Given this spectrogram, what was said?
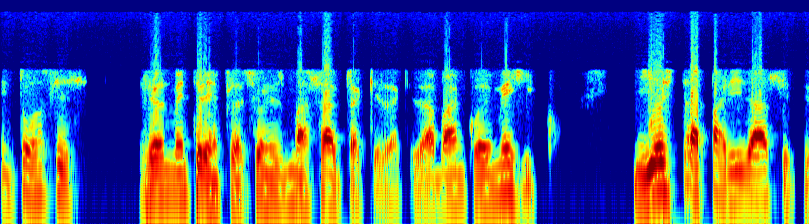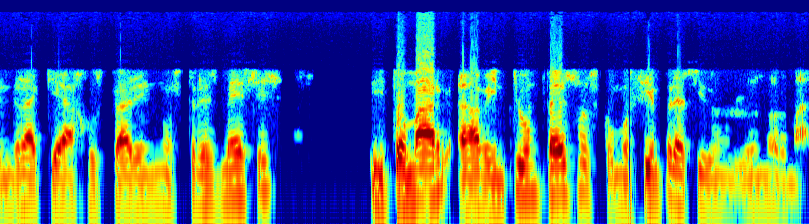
Entonces, realmente la inflación es más alta que la que da Banco de México. Y esta paridad se tendrá que ajustar en unos tres meses y tomar a 21 pesos como siempre ha sido lo normal.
